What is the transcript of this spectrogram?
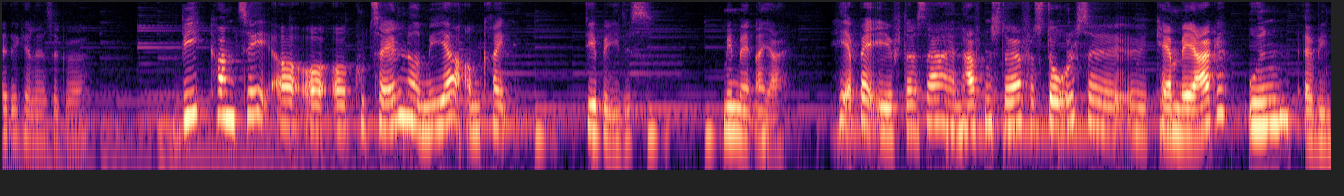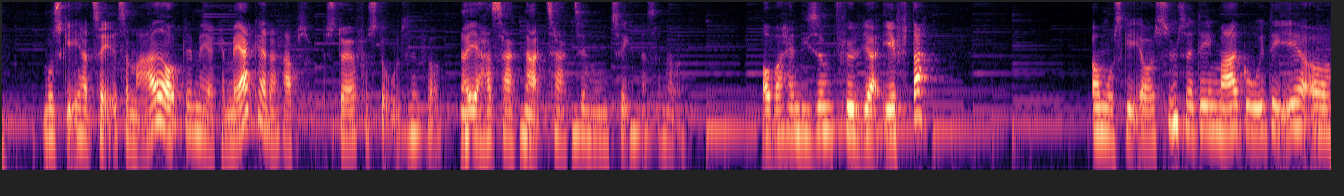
at det kan lade sig gøre. Vi kom til at, at, at kunne tale noget mere omkring diabetes, min mand og jeg. Her bagefter, så har han haft en større forståelse, øh, kan jeg mærke, uden at vi måske har talt så meget om det, men jeg kan mærke, at han har haft større forståelse for, når jeg har sagt nej tak til nogle ting og sådan noget. Og hvor han ligesom følger efter, og måske også synes, at det er en meget god idé at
